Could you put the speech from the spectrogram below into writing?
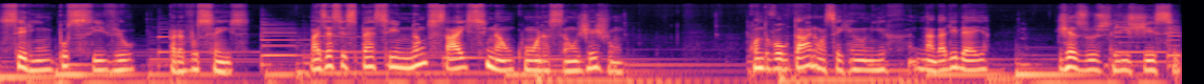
seria impossível para vocês, mas essa espécie não sai senão com oração e jejum. Quando voltaram a se reunir na Galiléia, Jesus lhes disse:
